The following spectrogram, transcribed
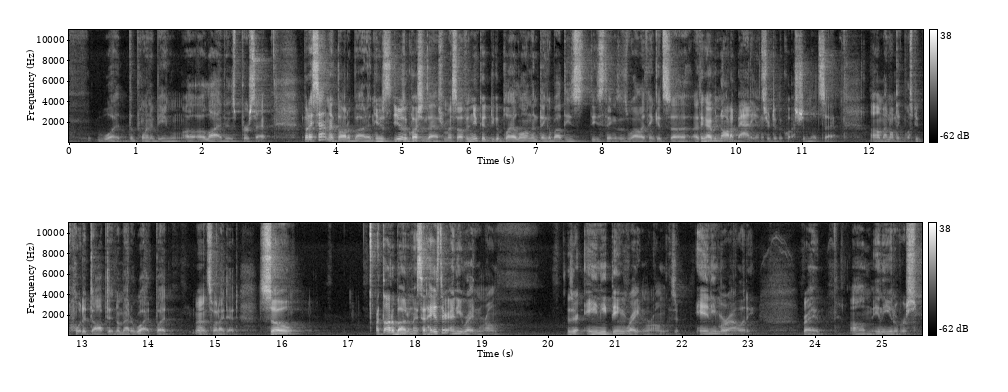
what the point of being alive is per se. But I sat and I thought about it. And here's here's the questions I asked for myself, and you could you could play along and think about these these things as well. I think it's uh, I think I have not a bad answer to the question. Let's say, um, I don't think most people would adopt it no matter what, but well, that's what I did. So I thought about it and I said, hey, is there any right and wrong? Is there anything right and wrong? Is there any morality, right, um, in the universe?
